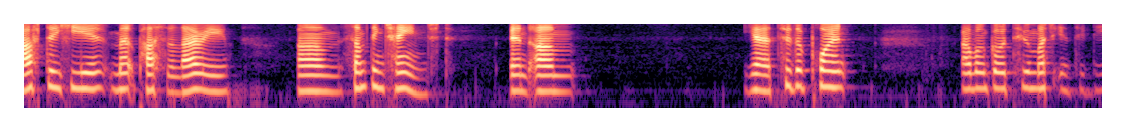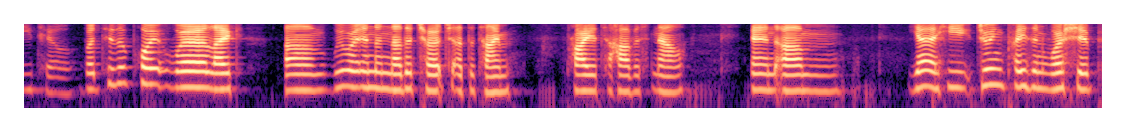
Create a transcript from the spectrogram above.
after he met Pastor Larry, um, something changed, and um, yeah, to the point. I won't go too much into detail, but to the point where like um, we were in another church at the time, prior to Harvest Now, and um, yeah, he during praise and worship,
